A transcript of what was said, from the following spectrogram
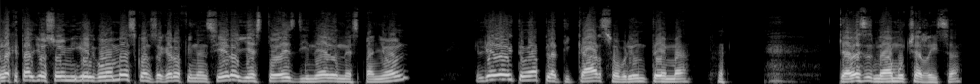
Hola, ¿qué tal? Yo soy Miguel Gómez, consejero financiero y esto es Dinero en Español. El día de hoy te voy a platicar sobre un tema que a veces me da mucha risa,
